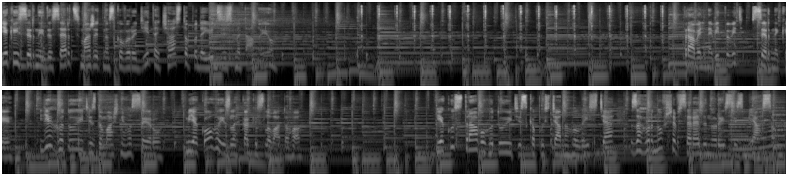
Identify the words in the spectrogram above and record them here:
Який сирний десерт смажать на сковороді та часто подають зі сметаною? Правильна відповідь сирники. Їх готують із домашнього сиру, м'якого і злегка кисловатого. Яку страву готують із капустяного листя, загорнувши всередину рис із м'ясом?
